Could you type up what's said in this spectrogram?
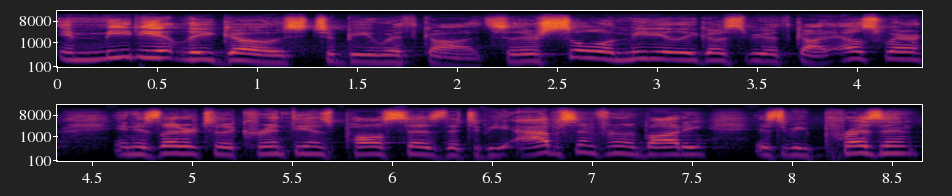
immediately goes to be with God. So their soul immediately goes to be with God. Elsewhere in his letter to the Corinthians, Paul says that to be absent from the body is to be present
